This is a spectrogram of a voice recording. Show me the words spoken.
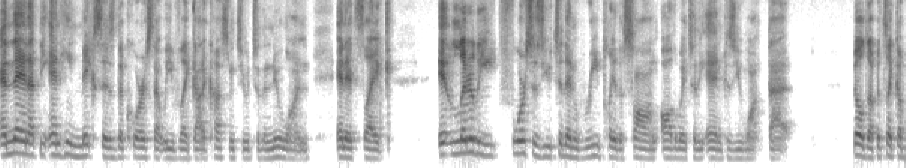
and then at the end he mixes the chorus that we've like got accustomed to to the new one, and it's like it literally forces you to then replay the song all the way to the end because you want that build up. It's like a,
